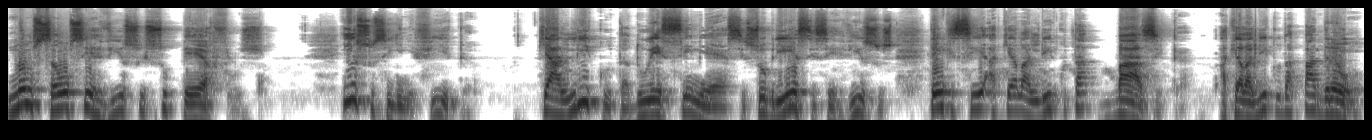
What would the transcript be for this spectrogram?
Não são serviços supérfluos isso significa que a alíquota do ICMS sobre esses serviços tem que ser aquela alíquota básica, aquela alíquota padrão,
